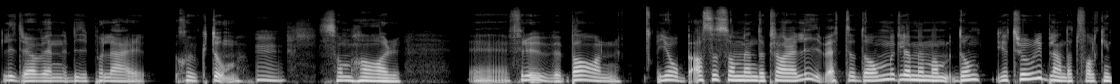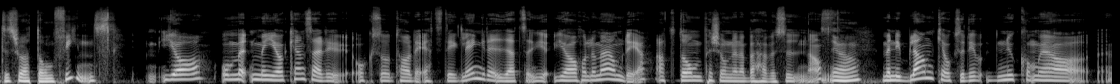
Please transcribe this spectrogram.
lider av en bipolär sjukdom, Mm. som har eh, fru, barn, jobb, alltså som ändå klarar livet. Och de glömmer man, de, jag tror ibland att folk inte tror att de finns. Ja, och men, men jag kan så också ta det ett steg längre i att jag, jag håller med om det, att de personerna behöver synas. Ja. Men ibland kan jag också, det, nu kommer jag, eh,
